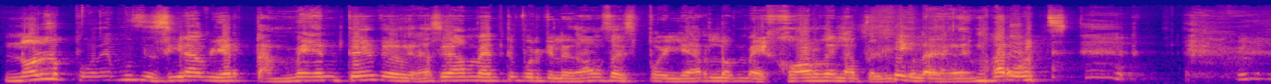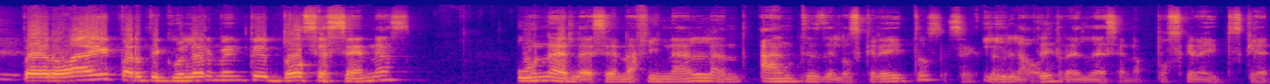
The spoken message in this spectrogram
No lo podemos decir abiertamente, desgraciadamente, porque le vamos a spoilear lo mejor de la película de Marvel. Pero hay particularmente dos escenas. Una es la escena final antes de los créditos y la otra es la escena post créditos, que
